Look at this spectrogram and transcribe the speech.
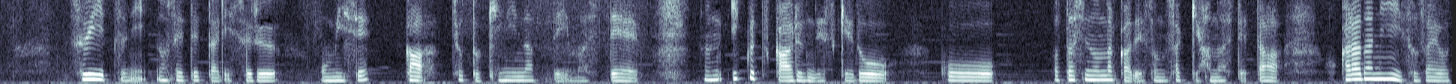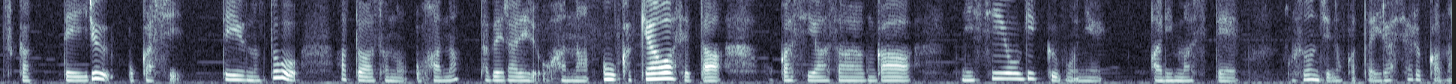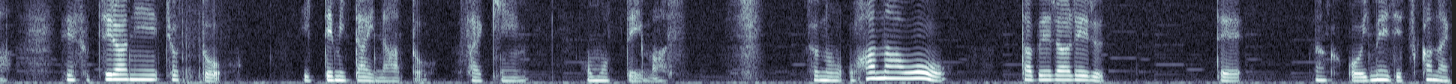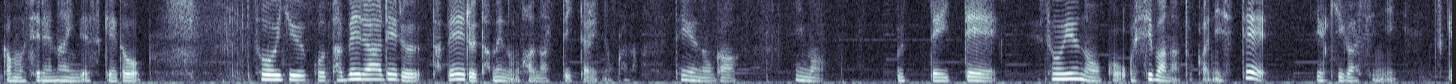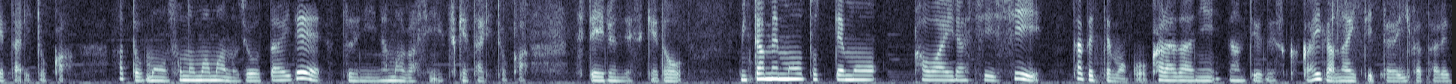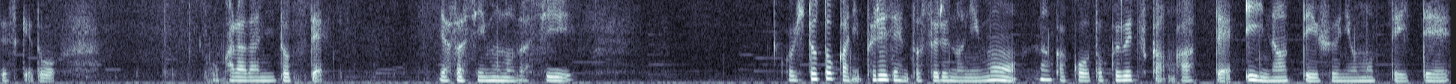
スイーツにのせてたりするお店がちょっと気になっていまして、いくつかあるんですけどこう私の中でそのさっき話してた体にいい素材を使っているお菓子っていうのとあとはそのお花食べられるお花を掛け合わせたお菓子屋さんが西荻窪にありましてご存知の方いらっしゃるかな？でそちらにちょっと行ってみたいなと最近思っています。そのお花を食べられるってなんかこうイメージつかないかもしれないんですけどそういうこう食べられる食べるためのお花って言ったらいいのかな。っていうのが今売っていてそういうのをこう押し花とかにして焼き菓子につけたりとかあともうそのままの状態で普通に生菓子につけたりとかしているんですけど見た目もとっても可愛らしいし食べてもこう体に何て言うんですか害がないって言ったら言い方あれですけどこう体にとって優しいものだしこう人とかにプレゼントするのにもなんかこう特別感があっていいなっていうふうに思っていて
